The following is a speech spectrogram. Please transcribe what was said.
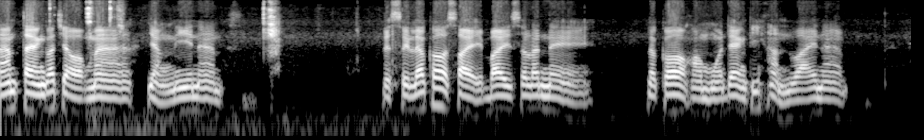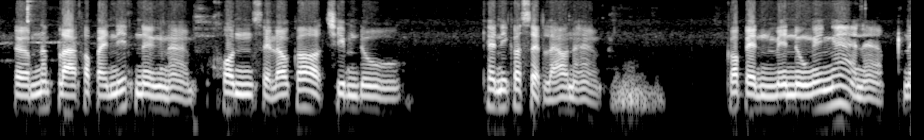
น้ำแตงก็จะออกมาอย่างนี้นะครับเสร็จแล้วก็ใส่ใบสะระแหน่ แล้วก็หอมหัวแดงที่หั่นไว้นะครับ เติมน้ำปลาเข้าไปนิดนึงนะครับ คนเสร็จแล้วก็ชิมดู แค่นี้ก็เสร็จแล้วนะครับ ก็เป็นเมนูง่าย ๆนะครับ ใน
